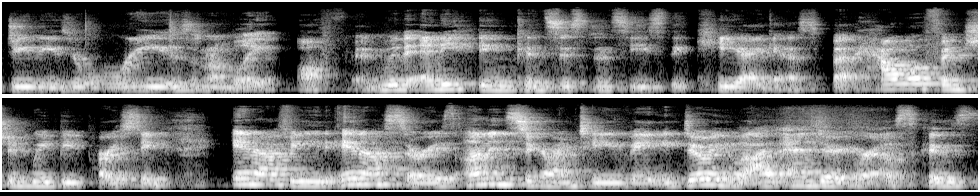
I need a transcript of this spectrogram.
do these reasonably often. With anything, consistency is the key, I guess. But how often should we be posting in our feed, in our stories, on Instagram TV, doing live and doing reels? Because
